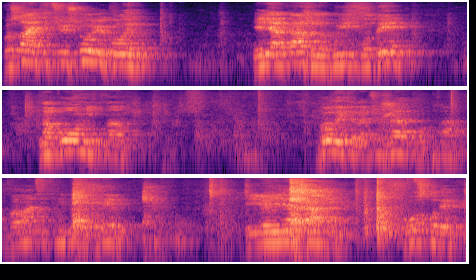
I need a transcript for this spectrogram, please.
Ви знаєте цю історію, коли Ілля каже, наберіть води, наповніть на вилийте на цю жертву, так, 12 хлібів води. І Ілля каже, Господи,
